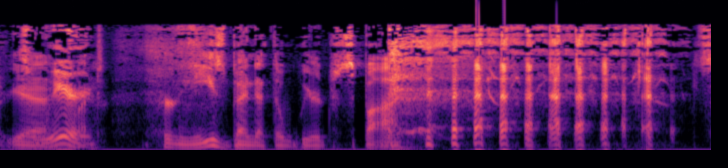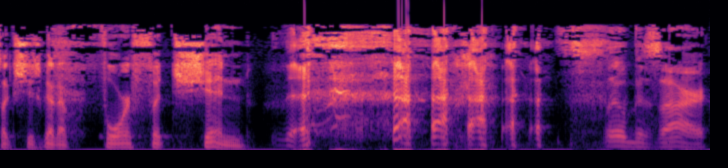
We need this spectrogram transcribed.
It's Yeah. weird. Her knees bend at the weird spot. it's like she's got a four foot shin. so bizarre.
